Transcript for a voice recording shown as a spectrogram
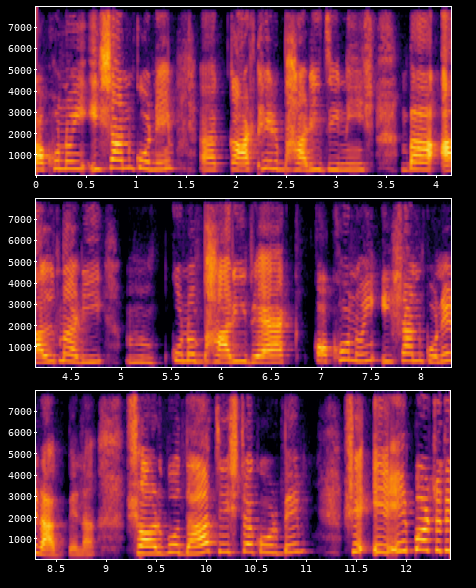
কখনোই ঈশান কোণে কাঠের ভারী জিনিস বা আলমারি কোনো ভারী র্যাক কখনোই ঈশান কোণে রাখবে না। সর্বদা চেষ্টা করবে সে এরপর যদি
